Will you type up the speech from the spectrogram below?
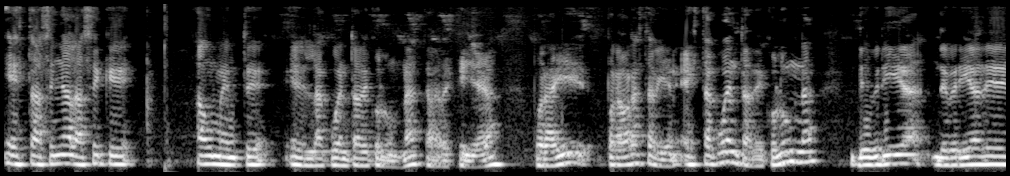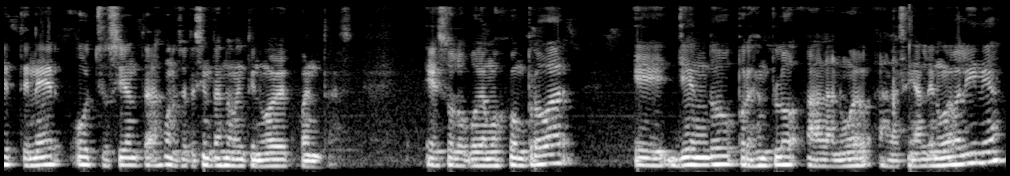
esta señal hace que aumente eh, la cuenta de columna cada vez que llega. Por ahí, por ahora está bien. Esta cuenta de columna debería, debería de tener 800, bueno, 799 cuentas. Eso lo podemos comprobar eh, yendo, por ejemplo, a la, nueva, a la señal de nueva línea.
